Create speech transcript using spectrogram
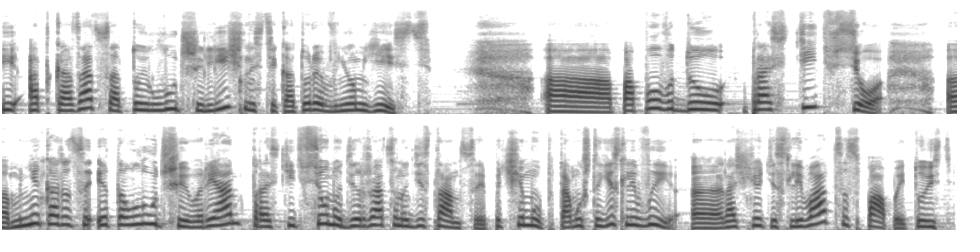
и отказаться от той лучшей личности, которая в нем есть. А, по поводу простить все, мне кажется, это лучший вариант простить все, но держаться на дистанции. Почему? Потому что если вы э, начнете сливаться с папой, то есть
